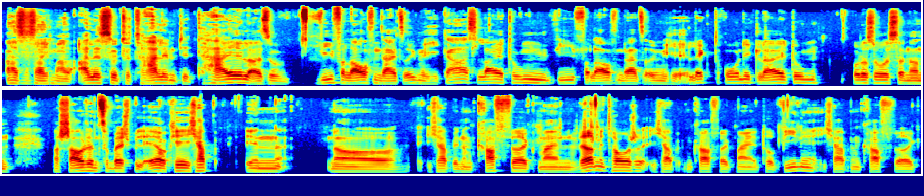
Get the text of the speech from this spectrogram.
also sag ich mal, alles so total im Detail, also wie verlaufen da jetzt irgendwelche Gasleitungen, wie verlaufen da jetzt irgendwelche Elektronikleitungen oder so, sondern man schaut dann zum Beispiel eher, okay, ich habe in einer, ich habe in einem Kraftwerk meinen Wärmetauscher, ich habe im Kraftwerk meine Turbine, ich habe im Kraftwerk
